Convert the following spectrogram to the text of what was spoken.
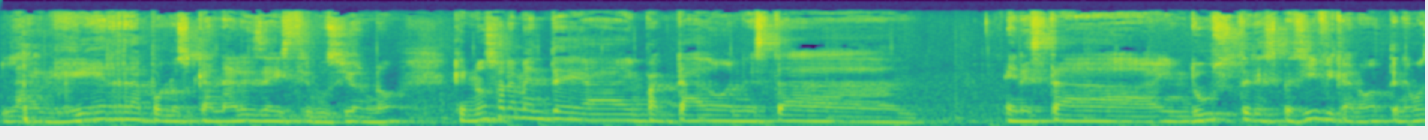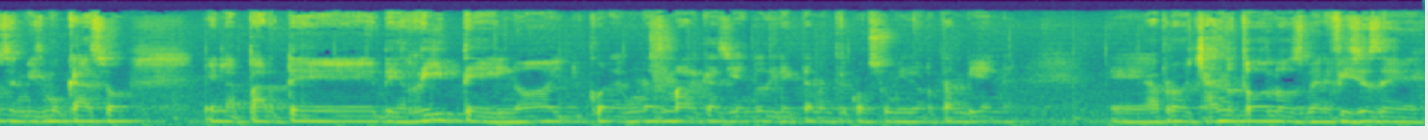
la guerra por los canales de distribución, ¿no? Que no solamente ha impactado en esta en esta industria específica, ¿no? Tenemos el mismo caso en la parte de retail, ¿no? Con algunas marcas yendo directamente al consumidor también, eh, aprovechando todos los beneficios de,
